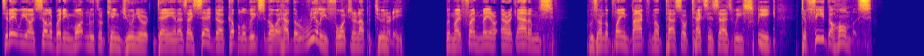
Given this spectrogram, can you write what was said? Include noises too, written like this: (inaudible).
Today we are celebrating Martin Luther King Jr. Day, and as I said uh, a couple of weeks ago, I had the really fortunate opportunity with my friend Mayor Eric Adams, who's on the plane back from El Paso, Texas, as we speak, to feed the homeless.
